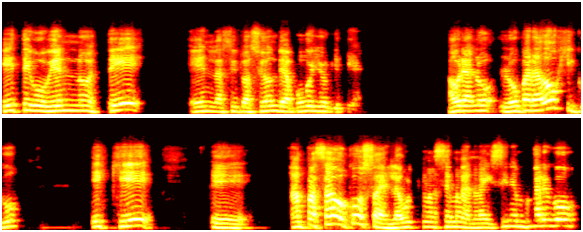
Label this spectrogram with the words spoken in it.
que este gobierno esté en la situación de apoyo que tiene. Ahora, lo, lo paradójico es que eh, han pasado cosas en la última semana y sin embargo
